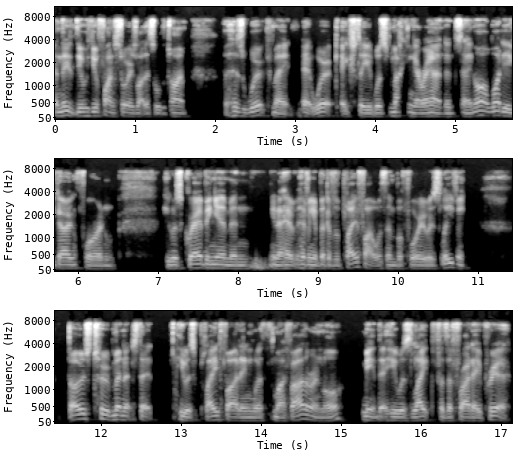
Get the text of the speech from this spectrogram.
and they, you'll find stories like this all the time. But his workmate at work actually was mucking around and saying, "Oh, what are you going for?" And he was grabbing him and you know have, having a bit of a play fight with him before he was leaving. Those two minutes that he was play fighting with my father-in-law meant that he was late for the Friday prayer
